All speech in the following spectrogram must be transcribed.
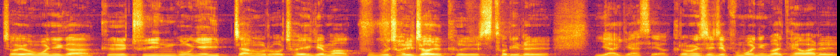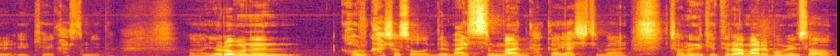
저희 어머니가 그 주인공의 입장으로 저에게 막 구구절절 그 스토리를 이야기하세요. 그러면서 이제 부모님과 대화를 이렇게 갖습니다. 어, 여러분은 거룩하셔서 늘 말씀만 가까이 하시지만 저는 이렇게 드라마를 보면서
